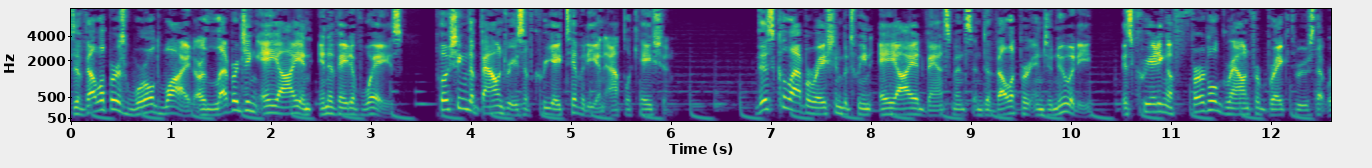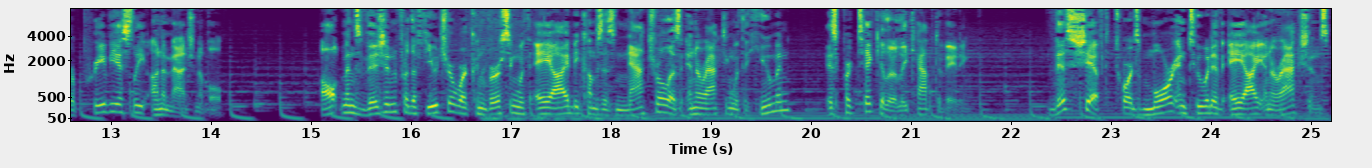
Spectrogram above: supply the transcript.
Developers worldwide are leveraging AI in innovative ways, pushing the boundaries of creativity and application. This collaboration between AI advancements and developer ingenuity is creating a fertile ground for breakthroughs that were previously unimaginable. Altman's vision for the future where conversing with AI becomes as natural as interacting with a human is particularly captivating. This shift towards more intuitive AI interactions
